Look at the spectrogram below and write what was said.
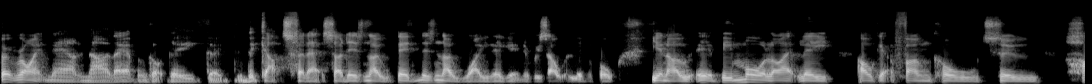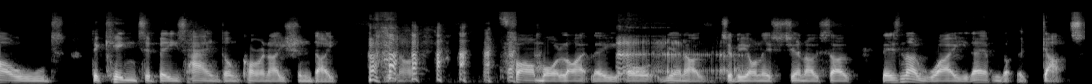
But right now, no, they haven't got the the, the guts for that. So there's no there, there's no way they're getting a result at Liverpool. You know, it'd be more likely I'll get a phone call to hold the king to be's hand on coronation day. You know, far more likely, or you know, to be honest, you know, so there's no way they haven't got the guts.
